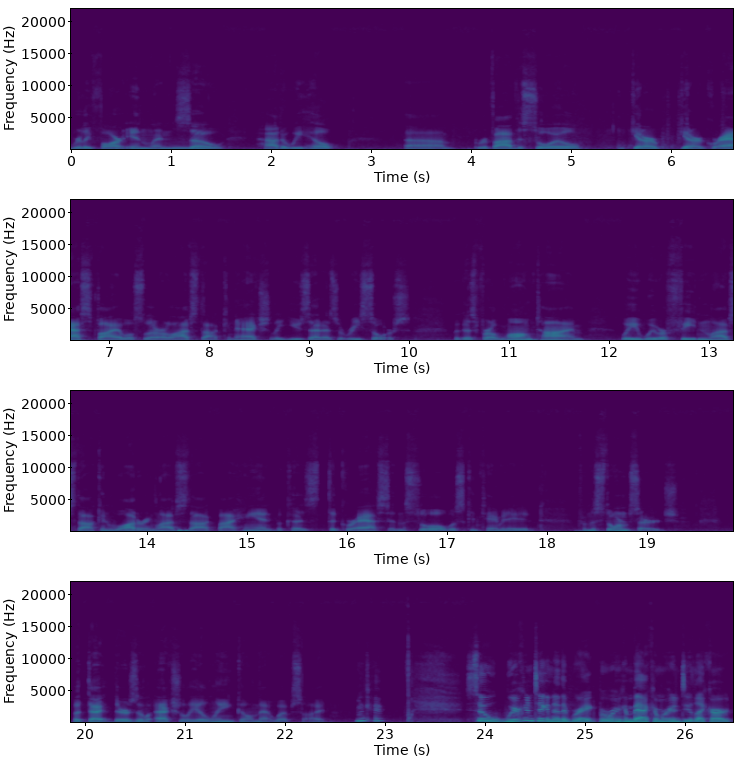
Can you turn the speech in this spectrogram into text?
really far inland. Mm. So, how do we help um, revive the soil, get our get our grass viable, so that our livestock can actually use that as a resource? Because for a long time, we, we were feeding livestock and watering livestock by hand because the grass and the soil was contaminated from the storm surge. But that there's a, actually a link on that website. Okay. So we're going to take another break, but we're going to come back and we're going to do like our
